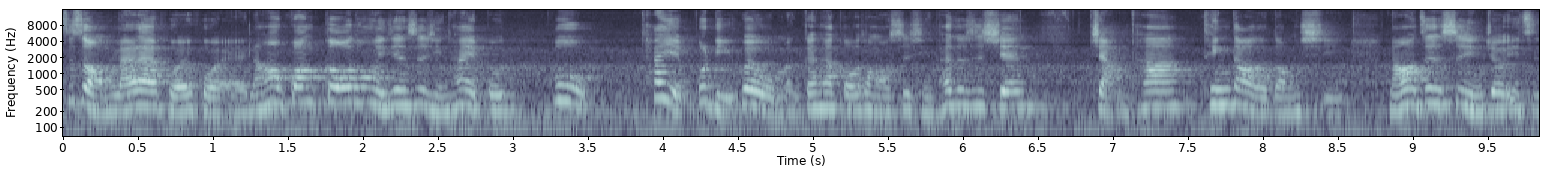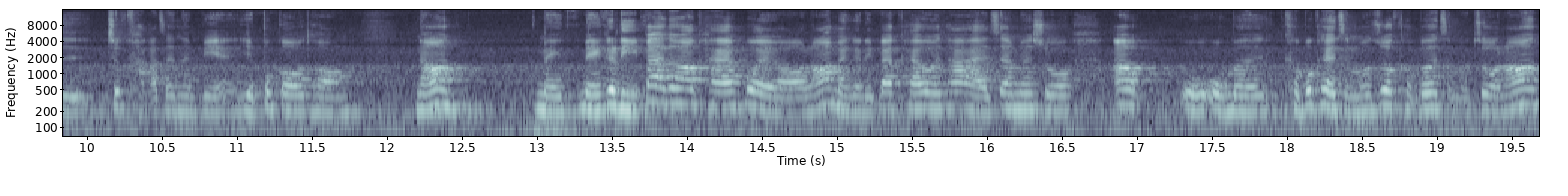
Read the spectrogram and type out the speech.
这种来来回回，然后光沟通一件事情，他也不不，他也不理会我们跟他沟通的事情，他就是先讲他听到的东西，然后这个事情就一直就卡在那边，也不沟通。然后每每个礼拜都要开会哦，然后每个礼拜开会，他还在那边说啊，我我们可不可以怎么做，可不可以怎么做，然后。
